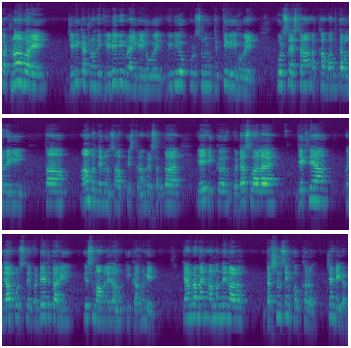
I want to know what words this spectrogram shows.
ਘਟਨਾ ਬਾਰੇ ਜਿਹੜੀ ਘਟਨਾ ਦੀ ਵੀਡੀਓ ਵੀ ਬਣਾਈ ਗਈ ਹੋਵੇ ਵੀਡੀਓ ਪੁਲਿਸ ਨੂੰ ਦਿੱਤੀ ਗਈ ਹੋਵੇ, ਪੁਲਿਸ ਇਸ ਤਰ੍ਹਾਂ ਅੱਖਾਂ ਬੰਦ ਕਰ ਲਵੇਗੀ, ਤਾਂ ਆਮ ਬੰਦੇ ਨੂੰ ਇਨਸਾਫ ਕਿਸ ਤਰ੍ਹਾਂ ਮਿਲ ਸਕਦਾ ਹੈ? ਇਹ ਇੱਕ ਵੱਡਾ ਸਵਾਲ ਹੈ। ਦੇਖਦੇ ਹਾਂ ਪੰਜਾਬ ਪੁਲਿਸ ਦੇ ਵੱਡੇ ਅਧਿਕਾਰੀ ਇਸ ਮਾਮਲੇ ਦਾ ਹੁਣ ਕੀ ਕਰਨਗੇ? ਕੈਮਰਾਮੈਨ ਅਮਨ ਦੇ ਨਾਲ ਦਰਸ਼ਨ ਸਿੰਘ ਖੋਖਰ, ਚੰਡੀਗੜ੍ਹ।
